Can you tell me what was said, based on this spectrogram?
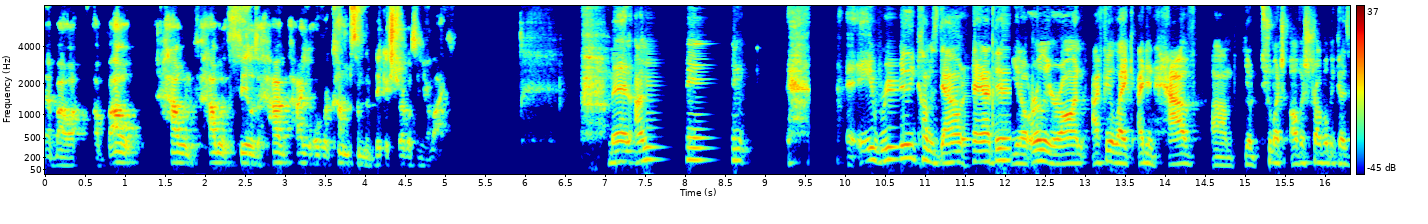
about about how it, how it feels how how you overcome some of the biggest struggles in your life Man, I mean, it really comes down. And I did, you know, earlier on, I feel like I didn't have, um, you know, too much of a struggle because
